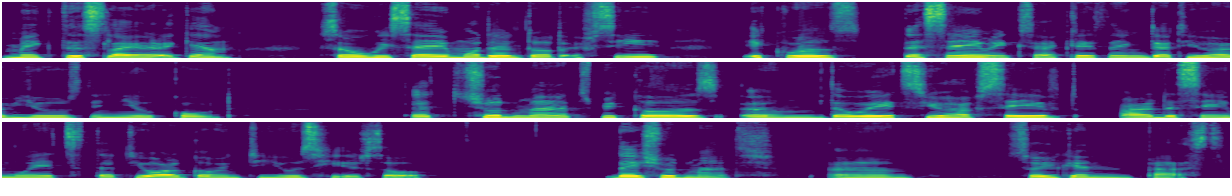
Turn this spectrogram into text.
make this layer again. So we say model.fc equals the same exactly thing that you have used in your code. It should match because um, the weights you have saved are the same weights that you are going to use here so they should match. Um, so you can pass.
